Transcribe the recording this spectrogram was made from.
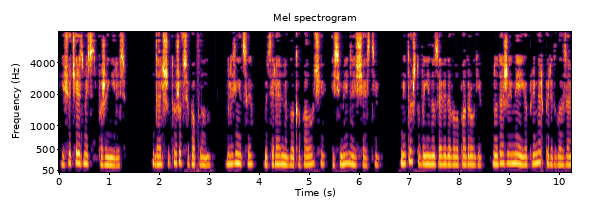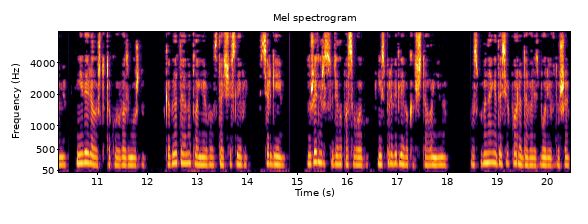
Еще через месяц поженились. Дальше тоже все по плану. Близнецы, материальное благополучие и семейное счастье. Не то чтобы Нина завидовала подруге, но даже имея ее пример перед глазами, не верила, что такое возможно. Когда-то она планировала стать счастливой, с Сергеем. Но жизнь рассудила по-своему, несправедливо, как считала Нина. Воспоминания до сих пор отдавались болью в душе,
